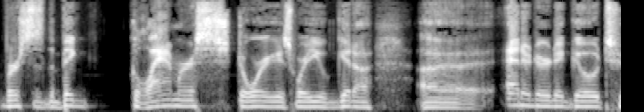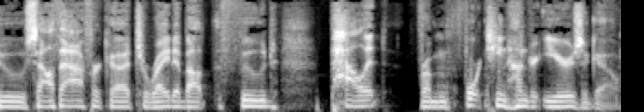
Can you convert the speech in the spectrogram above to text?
versus the big glamorous stories where you get a, a editor to go to South Africa to write about the food palette from 1400 years ago.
